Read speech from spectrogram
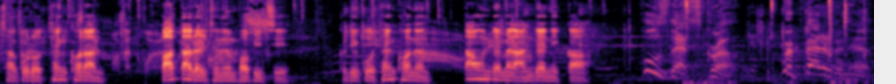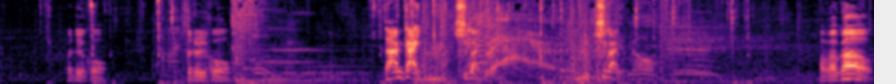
자고로 탱커란 빠따를 드는 법이지. 그리고 탱커는 다운되면 안 되니까. Who's that scrub? We're better than him. 그리고 들고 나가 죽어 죽어. 고고고.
